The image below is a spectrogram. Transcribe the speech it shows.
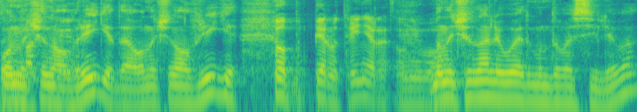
Он начинал в Риге, да, он начинал в Риге. Кто первый тренер у него? Мы начинали у Эдмунда Васильева.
